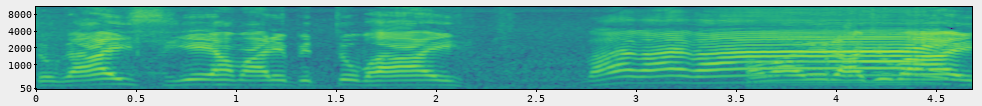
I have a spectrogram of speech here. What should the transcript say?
तो गाइस ये हमारे पित्तू भाई। बाय बाय बाय हमारे राजू भाई।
